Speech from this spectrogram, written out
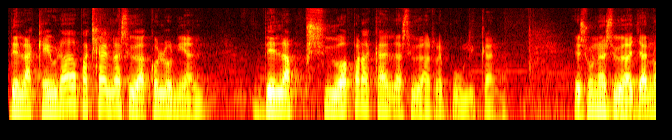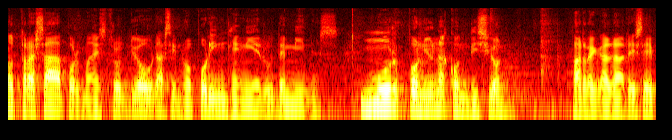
de la quebrada para acá es la ciudad colonial, de la ciudad para acá es la ciudad republicana. Es una ciudad ya no trazada por maestros de obra, sino por ingenieros de minas. Moore pone una condición para regalar ese,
